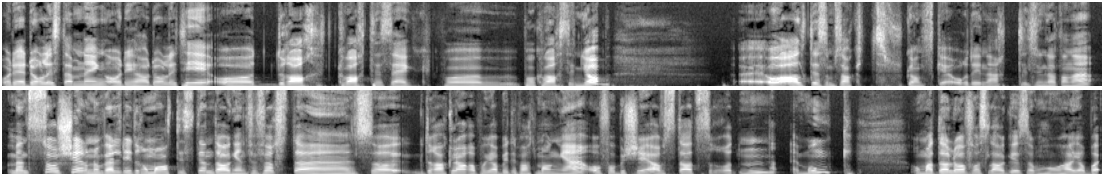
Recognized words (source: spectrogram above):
og det er dårlig stemning, og de har dårlig tid og drar hver til seg på, på hver sin jobb. Eh, og alt er som sagt ganske ordinært tilsynelatende. Men så skjer det noe veldig dramatisk den dagen. For først så drar Klara på jobb i departementet og får beskjed av statsråden Munch om at det lovforslaget som hun har jobba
